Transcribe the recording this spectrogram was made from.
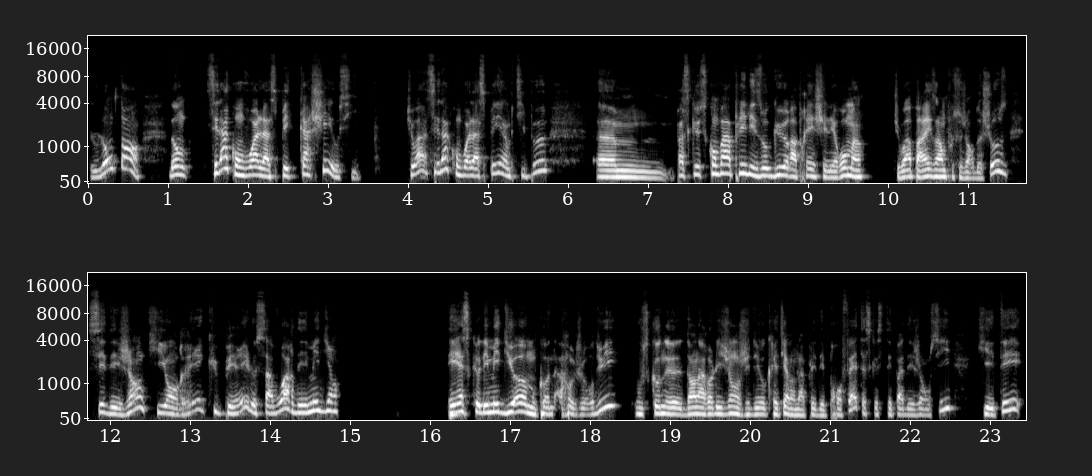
longtemps. Donc c'est là qu'on voit l'aspect caché aussi. Tu vois, c'est là qu'on voit l'aspect un petit peu euh, parce que ce qu'on va appeler les augures après chez les Romains, tu vois, par exemple, ou ce genre de choses, c'est des gens qui ont récupéré le savoir des médians. Et est-ce que les médiums qu'on a aujourd'hui, ou ce qu'on dans la religion judéo-chrétienne on appelait des prophètes, est-ce que c'était pas des gens aussi qui étaient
